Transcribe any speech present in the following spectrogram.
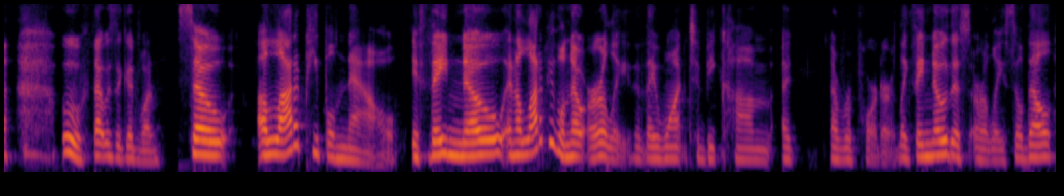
Ooh, that was a good one. So a lot of people now, if they know, and a lot of people know early that they want to become a, a reporter, like they know this early. So they'll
